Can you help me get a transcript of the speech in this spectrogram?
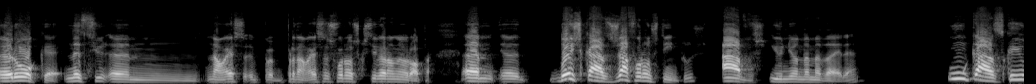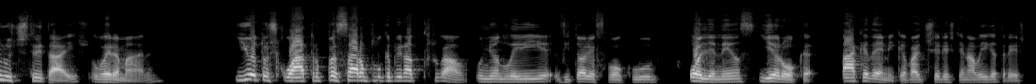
Aroca, Nacion... Um, não, esta, perdão, estas foram os que estiveram na Europa. Um, uh, eh, dois casos já foram extintos, Aves e União da Madeira. Um caso caiu nos distritais, o Beira-Mar. E outros quatro passaram pelo Campeonato de Portugal. União de Leiria, Vitória Futebol Clube, Olhanense e Aroca. A Académica vai descer este ano à Liga 3.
